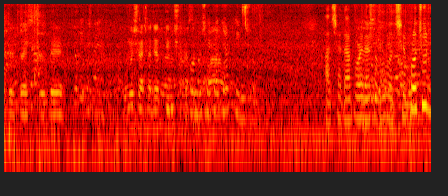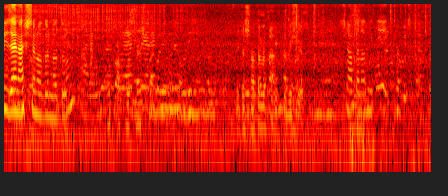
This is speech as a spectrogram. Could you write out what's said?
এটার প্রাইস পড়বে উনষাট হাজার তিনশো পনেরো হাজার তিনশো। আচ্ছা তারপরে দেখাবো হচ্ছে প্রচুর ডিজাইন আসছে নতুন নতুন। এটা সাতান্ন থেকে একটু বেশি আছে। সাতানা থেকে একটু বেশি থাকবে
